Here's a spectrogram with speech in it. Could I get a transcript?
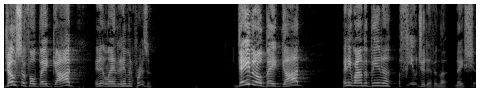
Joseph obeyed God, and it landed him in prison. David obeyed God, and he wound up being a, a fugitive in the nation.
